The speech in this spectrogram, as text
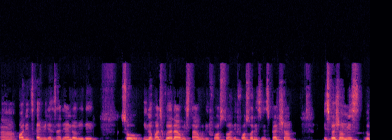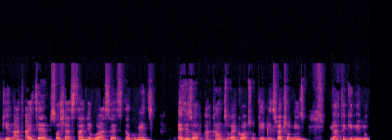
uh, audit evidence at the end of the day. So in no particular that we start with the first one. The first one is inspection. Inspection means looking at items such as tangible assets, documents, entries of account records. Okay, inspection means you are taking a look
